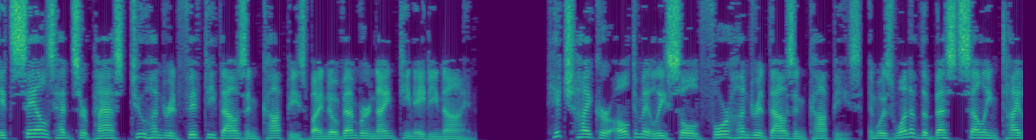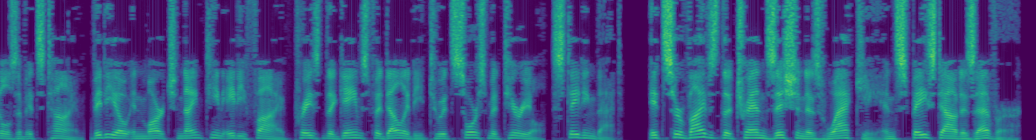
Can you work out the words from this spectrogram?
Its sales had surpassed 250,000 copies by November 1989. Hitchhiker ultimately sold 400,000 copies, and was one of the best-selling titles of its time. Video in March 1985 praised the game's fidelity to its source material, stating that, "...it survives the transition as wacky and spaced out as ever,"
